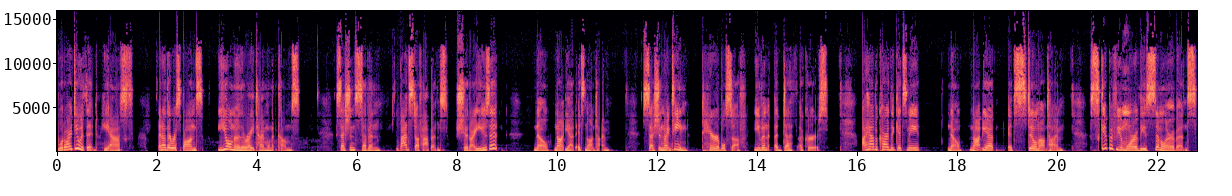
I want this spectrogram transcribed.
What do I do with it? He asks. Another responds, You'll know the right time when it comes. Session 7. Bad stuff happens. Should I use it? No, not yet. It's not time. Session 19. Terrible stuff. Even a death occurs. I have a card that gets me. No, not yet. It's still not time. Skip a few more of these similar events.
